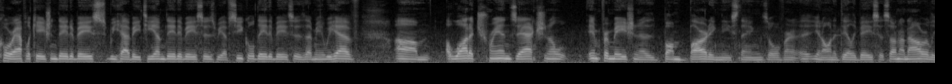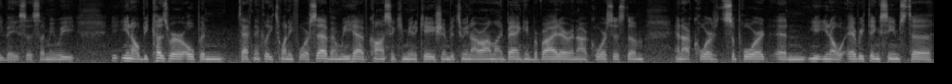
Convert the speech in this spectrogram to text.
core application database. We have ATM databases. We have SQL databases. I mean, we have um, a lot of transactional information is bombarding these things over, uh, you know, on a daily basis, on an hourly basis. I mean, we you know, because we're open technically 24-7, we have constant communication between our online banking provider and our core system and our core support, and you, know, everything seems to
